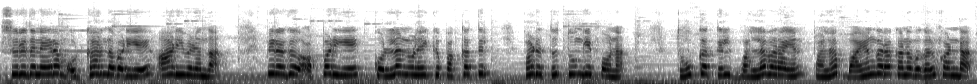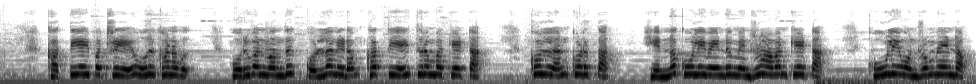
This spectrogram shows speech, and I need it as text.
சிறிது நேரம் உட்கார்ந்தபடியே ஆடி விழுந்தான். பிறகு அப்படியே கொல்ல நுழைக்கு பக்கத்தில் படுத்து தூங்கி போனான். தூக்கத்தில் வல்லவரையன் பல பயங்கர கனவுகள் கொண்டான் கத்தியை பற்றியே ஒரு கனவு. ஒருவன் வந்து கொல்லனிடம் கத்தியை திரும்ப கேட்டான். கொல்லன் கொடுத்தான். என்ன கூலி வேண்டும்? என்று அவன் கேட்டான். கூலி ஒன்றும் வேண்டாம்.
